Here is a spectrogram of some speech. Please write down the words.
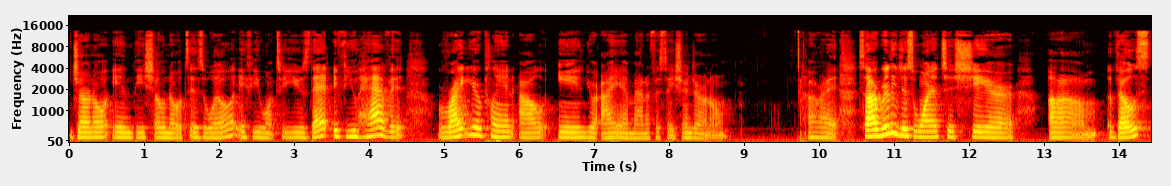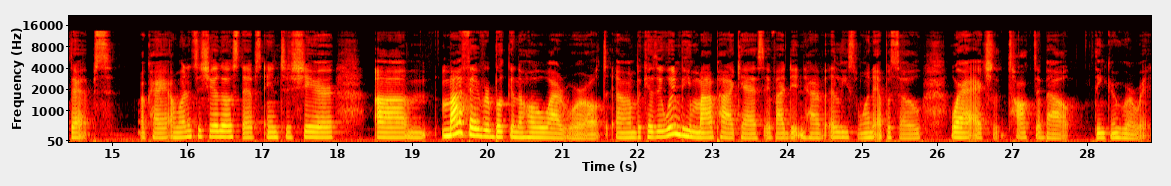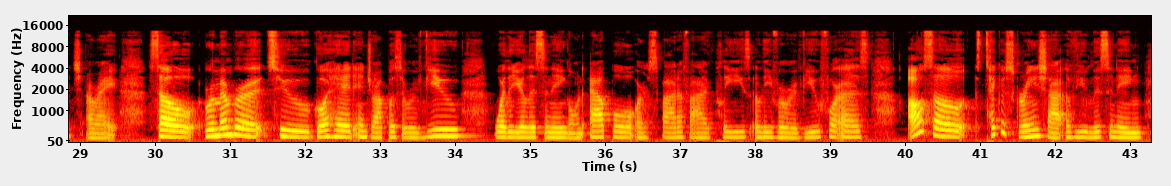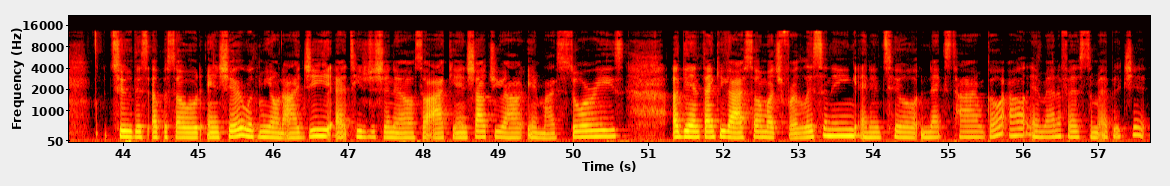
journal in the show notes as well if you want to use that. If you have it, write your plan out in your I Am Manifestation journal. All right. So I really just wanted to share um, those steps. Okay. I wanted to share those steps and to share um, my favorite book in the whole wide world, um, because it wouldn't be my podcast if I didn't have at least one episode where I actually talked about Think and Grow Rich. All right. So remember to go ahead and drop us a review. Whether you're listening on Apple or Spotify, please leave a review for us. Also, take a screenshot of you listening to this episode and share with me on IG at Teacher Chanel so I can shout you out in my stories. Again, thank you guys so much for listening. And until next time, go out and manifest some epic shit.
